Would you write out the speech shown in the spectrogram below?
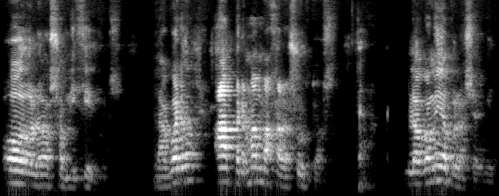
o los homicidios. ¿De acuerdo? Ah, pero me han bajado los hurtos. Lo comido por los servido.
